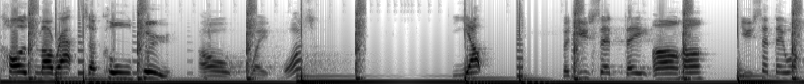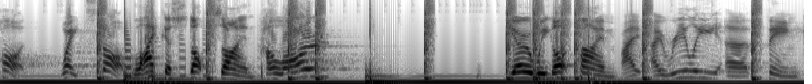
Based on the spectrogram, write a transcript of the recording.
Cause my raps are cool too. Oh, wait, what? Yup. But you said they. Uh huh. You said they were hot. Wait, stop. Like a stop sign. Hello? Yo, we got time I, I really uh, think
